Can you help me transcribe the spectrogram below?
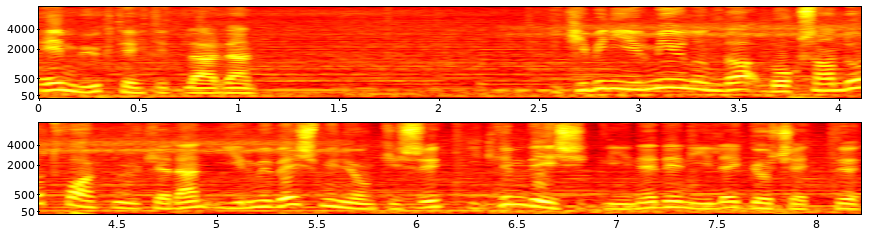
en büyük tehditlerden. 2020 yılında 94 farklı ülkeden 25 milyon kişi iklim değişikliği nedeniyle göç etti.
